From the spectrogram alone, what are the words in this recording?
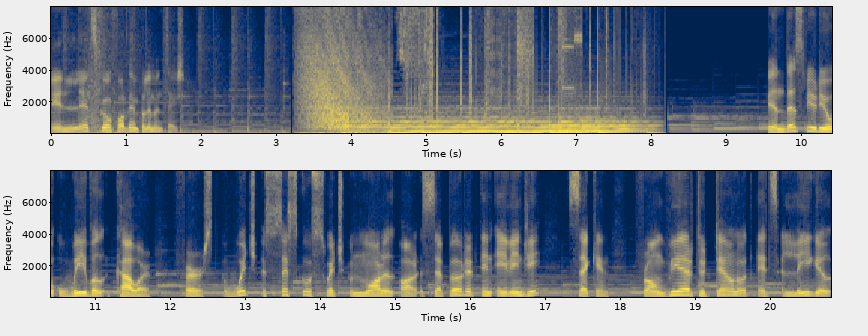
and let's go for the implementation. In this video, we will cover First, which Cisco switch model are supported in EVE-NG? Second, from where to download its legal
